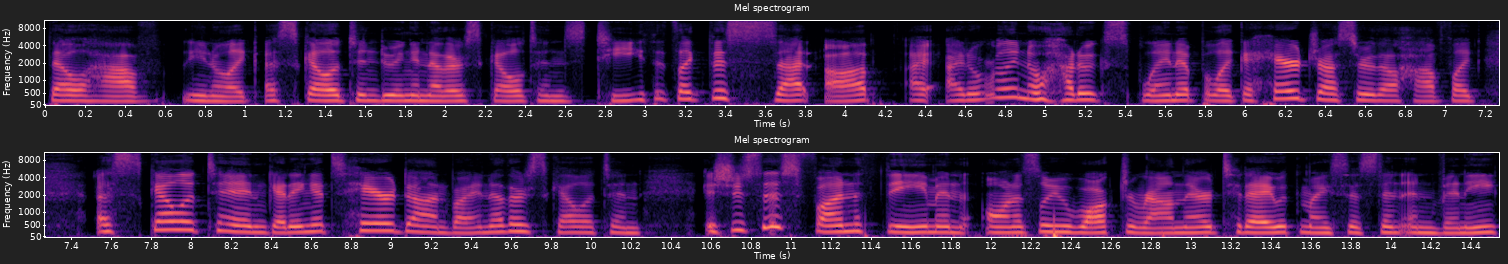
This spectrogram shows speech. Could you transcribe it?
they'll have, you know, like a skeleton doing another skeleton's teeth. It's like this set up. I, I don't really know how to explain it, but like a hairdresser, they'll have like a skeleton getting its hair done by another skeleton. It's just this fun theme. And honestly, we walked around there today with my assistant and Vinny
